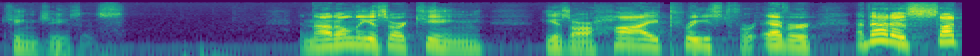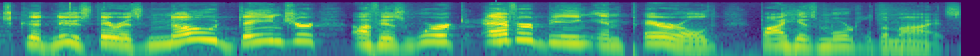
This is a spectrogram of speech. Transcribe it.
King Jesus. And not only is our king, he is our high priest forever. And that is such good news. There is no danger of his work ever being imperiled by his mortal demise.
